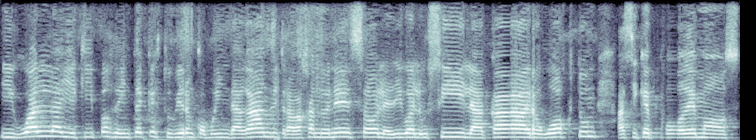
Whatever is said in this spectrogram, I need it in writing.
Igual hay equipos de INTEC que estuvieron como indagando y trabajando en eso, le digo a Lucila, a Caro, Woktum, así que podemos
